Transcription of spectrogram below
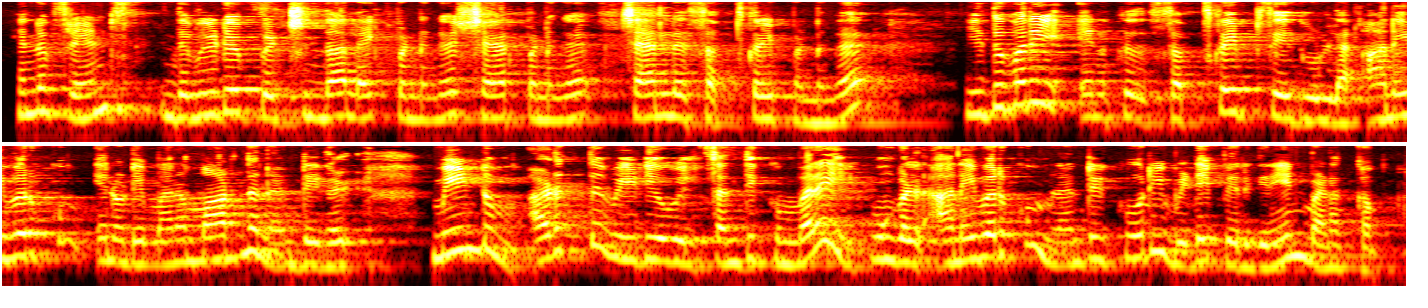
என்ன ஃப்ரெண்ட்ஸ் இந்த வீடியோ பிடிச்சிருந்தால் லைக் பண்ணுங்கள் ஷேர் பண்ணுங்கள் சேனலை சப்ஸ்கிரைப் பண்ணுங்கள் இதுவரை எனக்கு சப்ஸ்கிரைப் செய்துள்ள அனைவருக்கும் என்னுடைய மனமார்ந்த நன்றிகள். மீண்டும் அடுத்த வீடியோவில் சந்திக்கும் வரை உங்கள் அனைவருக்கும் நன்றி கூறி விடைபெறுகிறேன். வணக்கம்.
